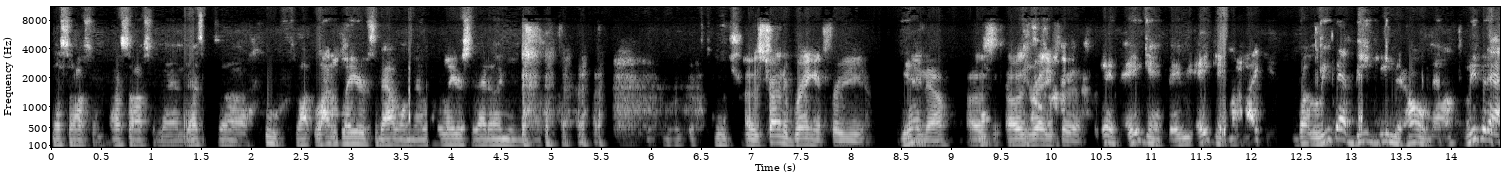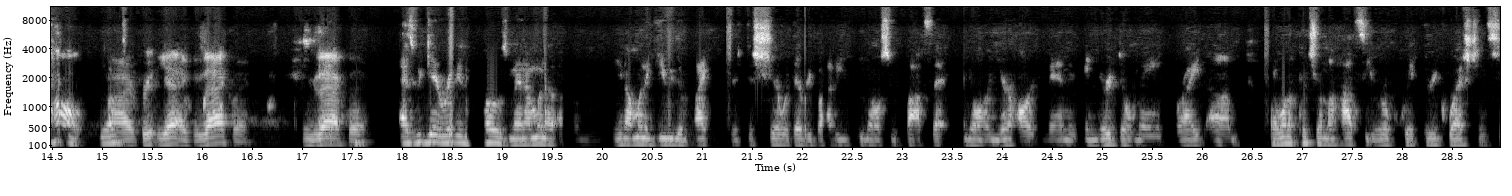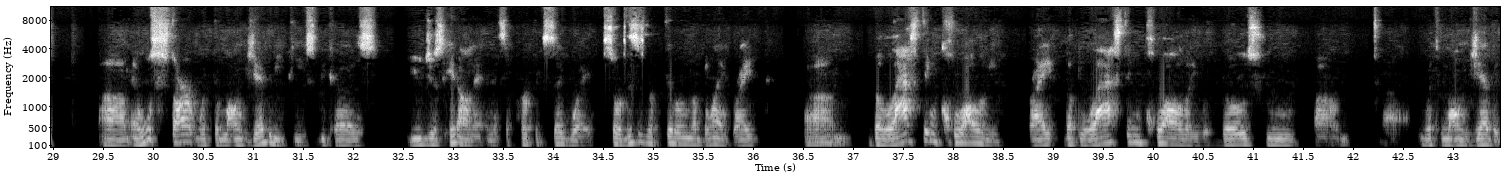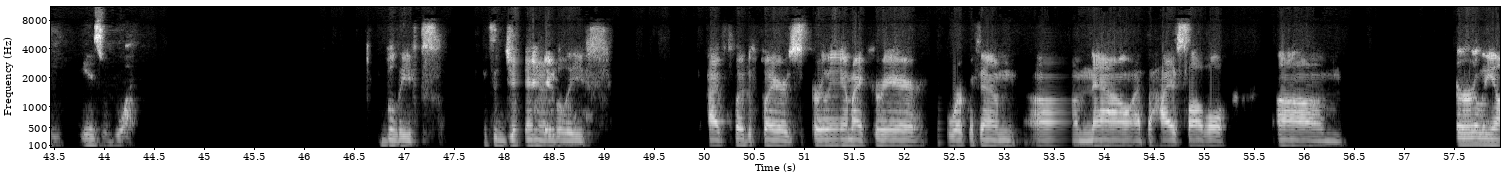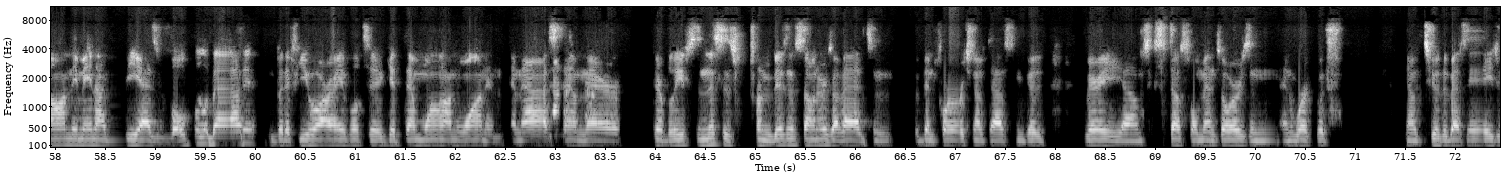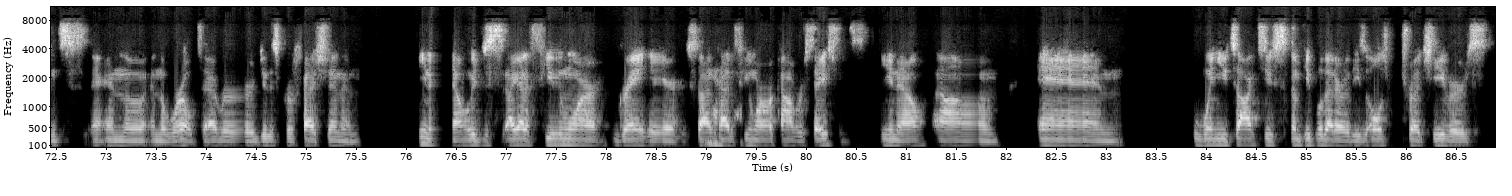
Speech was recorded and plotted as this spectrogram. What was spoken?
That's awesome. That's awesome, man. That's uh, whew, lot, lot of layers to that one, man. A lot of layers to that onion. I was trying to bring it for you. Yeah. You know, I was I was ready for this. A game, baby. A game. I like it. But leave that B game at home now. Leave it at home. You know uh, yeah, exactly. Exactly. As we get ready to close, man, I'm gonna you know, I'm going to give you the mic to, to, share with everybody, you know, some thoughts that, you know, on your heart, man, in, in your domain, right? Um, I want to put you on the hot seat real quick, three questions. Um, and we'll start with the longevity piece because you just hit on it and it's a perfect segue. So this is a fill in the blank, right? Um, the lasting quality, right? The lasting quality with those who, um, uh, with longevity is what? beliefs. It's a genuine belief I've played with players early in my career, work with them um, now at the highest level. Um, early on, they may not be as vocal about it, but if you are able to get them one on one and ask them their their beliefs, and this is from business owners, I've had some, I've been fortunate to have some good, very um, successful mentors and and work with you know two of the best agents in the in the world to ever do this profession and you know, we just I got a few more gray here, so I've had a few more conversations, you know, um, and when you talk to some people that are these ultra achievers,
